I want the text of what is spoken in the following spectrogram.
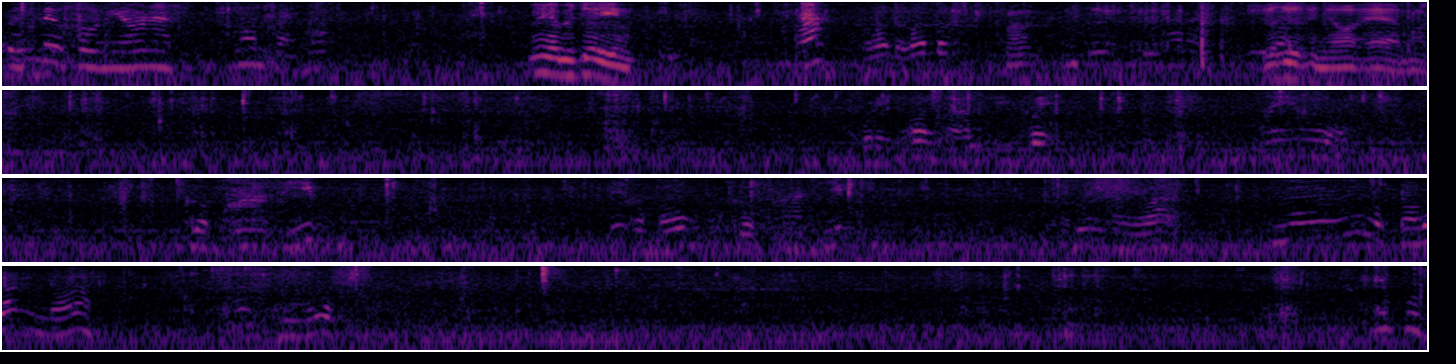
ไปซื้อข้าวเหนียวนะนอนไปเนาะไม่ใช่ไม่ใช่เองเอาเดี๋ยวว่าไปเดี๋ยวคือขยอแอร์มาบริโภคสามสิบเว้ยไม่เอาเกือบห้าสิบนี่กระเป๋าเกือบห้าสิบรู้ไงว่าอืมบอกตะวันเนาะ ไอ้โหไอ้พวก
